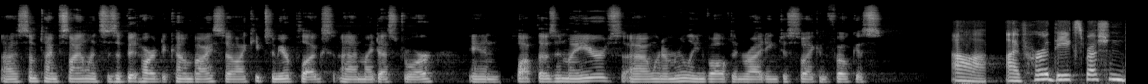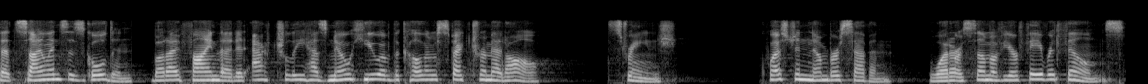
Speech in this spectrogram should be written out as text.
uh, sometimes silence is a bit hard to come by, so I keep some earplugs uh, in my desk drawer and plop those in my ears uh, when I'm really involved in writing, just so I can focus. Ah, I've heard the expression that silence is golden, but I find that it actually has no hue of the color spectrum at all. Strange. Question number 7. What are some of your favorite films?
